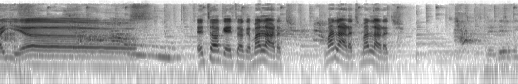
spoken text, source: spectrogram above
అయ్యో. ఇట్స్ ఓకే ఇట్స్ ఓకే మళ్ళీ ఆడచ్చు. మళ్ళీ ఆడచ్చు మళ్ళీ ఆడచ్చు. రెండేది?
